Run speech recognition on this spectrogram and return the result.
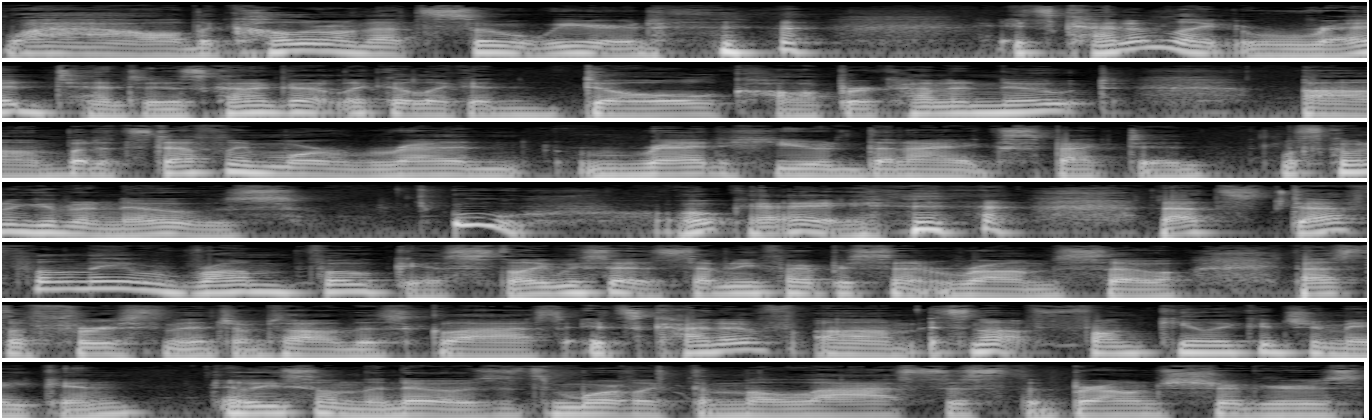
Wow, the color on that's so weird. it's kind of like red tinted. It's kind of got like a like a dull copper kind of note, um, but it's definitely more red red hued than I expected. Let's go and give it a nose. Ooh, okay. that's definitely rum focused. Like we said, 75% rum, so that's the first thing that jumps out of this glass. It's kind of, um, it's not funky like a Jamaican, at least on the nose. It's more of like the molasses, the brown sugars,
